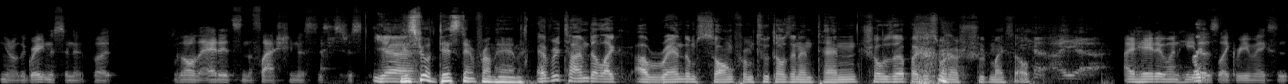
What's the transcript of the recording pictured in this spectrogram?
you know the greatness in it, but with all the edits and the flashiness, it's just Yeah. I just feel distant from him. Every time that like a random song from 2010 shows up, I just want to shoot myself. Yeah, uh, I hate it when he Like- does like remixes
